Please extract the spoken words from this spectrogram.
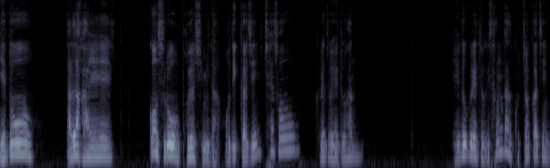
얘도 날라갈 것으로 보여집니다. 어디까지? 최소 그래도 얘도 한 얘도 그래도 여기 상단 고점까지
